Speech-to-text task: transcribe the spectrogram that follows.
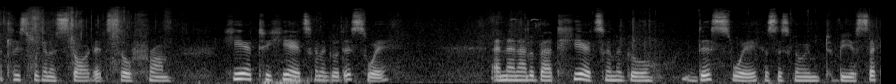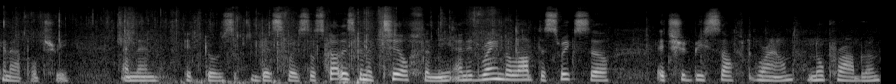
at least we're going to start it. So from here to here, it's going to go this way. And then at about here, it's going to go this way because there's going to be a second apple tree. And then it goes this way. So Scott is going to till for me. And it rained a lot this week, so it should be soft ground, no problem.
